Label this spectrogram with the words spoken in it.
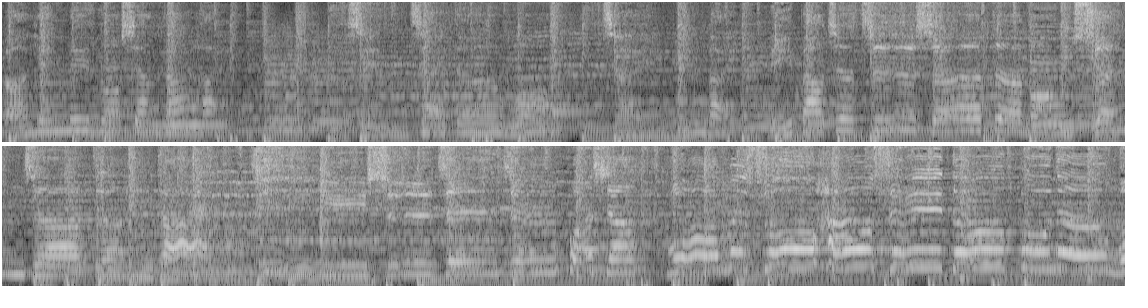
把眼泪落向大海。现在的我你抱着紫色的梦，顺着等待。记忆是阵阵花香，我们说好谁都不能忘。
